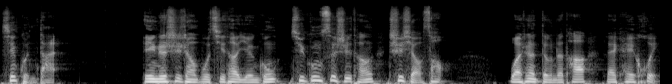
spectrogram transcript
先滚蛋，领着市场部其他员工去公司食堂吃小灶，晚上等着他来开会。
